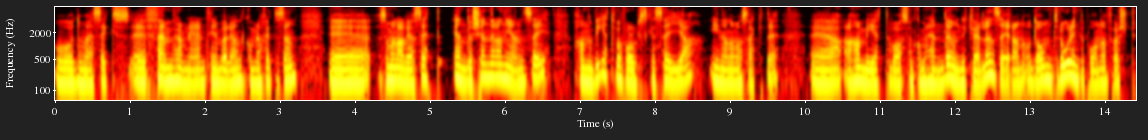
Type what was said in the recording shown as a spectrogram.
och de här sex, eh, fem främlingarna till en början, kommer den sjätte sen, eh, som han aldrig har sett, ändå känner han igen sig. Han vet vad folk ska säga innan de har sagt det. Eh, han vet vad som kommer hända under kvällen, säger han, och de tror inte på honom först.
